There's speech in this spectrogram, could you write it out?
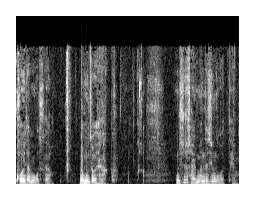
거의 다 먹었어요. 너무 좋아해갖고. 진짜 잘 만드신 것 같아요.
